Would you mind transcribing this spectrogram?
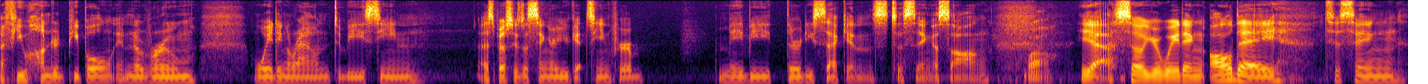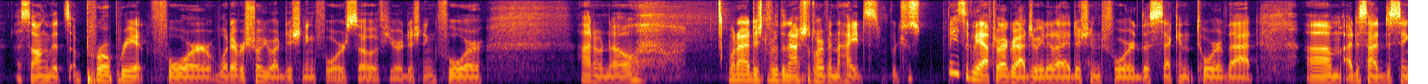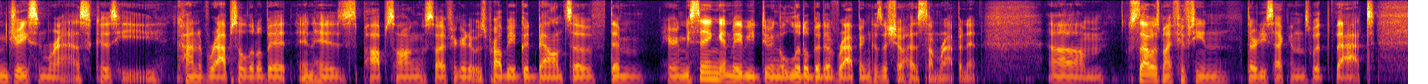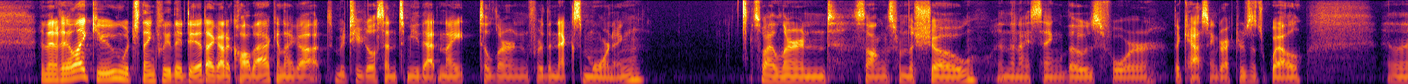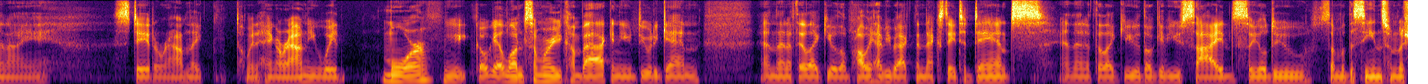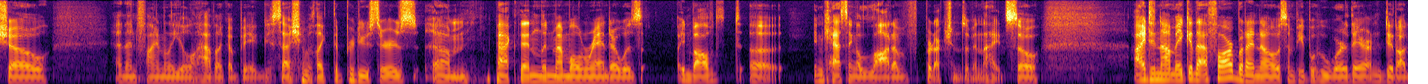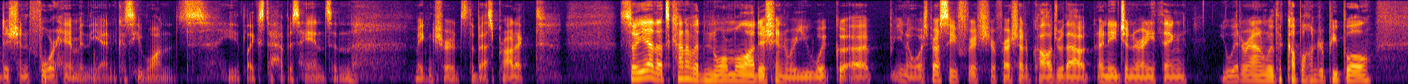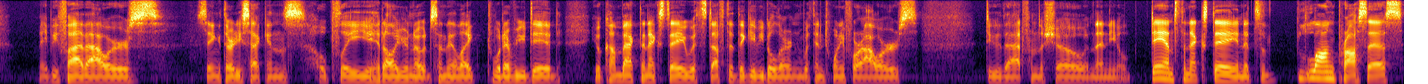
a few hundred people in a room waiting around to be seen. Especially as a singer, you get seen for maybe 30 seconds to sing a song. Wow. Yeah, so you're waiting all day to sing a song that's appropriate for whatever show you're auditioning for. So if you're auditioning for, I don't know, when I auditioned for the National Tour of In the Heights, which is basically after I graduated, I auditioned for the second tour of that. Um, I decided to sing Jason Mraz because he kind of raps a little bit in his pop songs. So I figured it was probably a good balance of them hearing me sing and maybe doing a little bit of rapping because the show has some rap in it. Um, so that was my 15, 30 seconds with that. And then if they like you, which thankfully they did, I got a call back and I got material sent to me that night to learn for the next morning. So I learned songs from the show and then I sang those for the casting directors as well. And then I stayed around. They told me to hang around. You wait more. You go get lunch somewhere. You come back and you do it again. And then if they like you, they'll probably have you back the next day to dance. And then if they like you, they'll give you sides. So you'll do some of the scenes from the show. And then finally, you'll have like a big session with like the producers. Um, back then, Lin Manuel Miranda was involved uh, in casting a lot of productions of In the Heights. So I did not make it that far, but I know some people who were there and did audition for him in the end because he wants he likes to have his hands in making sure it's the best product. So yeah, that's kind of a normal audition where you wait, uh, you know, especially if you're fresh out of college without an agent or anything, you wait around with a couple hundred people, maybe five hours, sing 30 seconds. Hopefully you hit all your notes and they liked whatever you did. You'll come back the next day with stuff that they give you to learn within 24 hours. Do that from the show, and then you'll dance the next day, and it's a long process.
